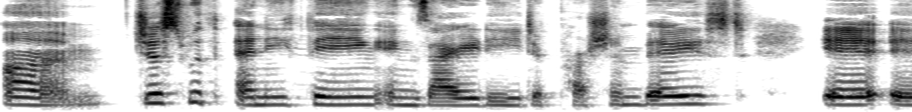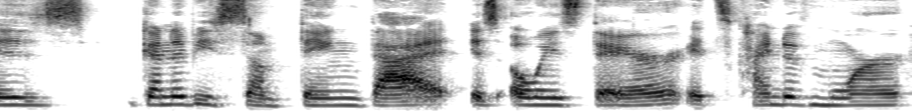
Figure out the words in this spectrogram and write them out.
um just with anything anxiety, depression based, it is going to be something that is always there. It's kind of more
